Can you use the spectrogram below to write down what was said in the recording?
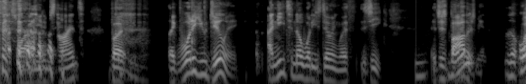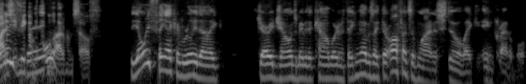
That's why I need him signed. But like, what are you doing? I need to know what he's doing with Zeke. Mm, it just The bothers me. The Why does he make a fool out of himself? the only thing I can really that like Jerry Jones, maybe the Cowboys are thinking of is like their offensive line is still like incredible.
